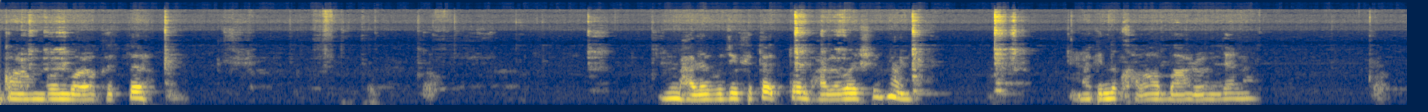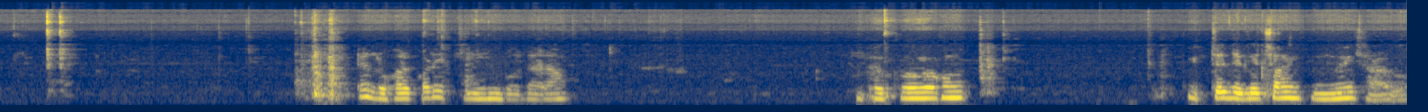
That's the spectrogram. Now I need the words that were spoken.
গরম গরম বড় খেতে। ভালো বুঝে খেতে তো ভালোবাসি না। কিন্তু খাওয়া বারণ যেন। এটা লোহার করে কিনবো, দাঁড়াও। দেখো এরকম ইচ্ছে জেগেছে আমি কিনেই ছাড়বো।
